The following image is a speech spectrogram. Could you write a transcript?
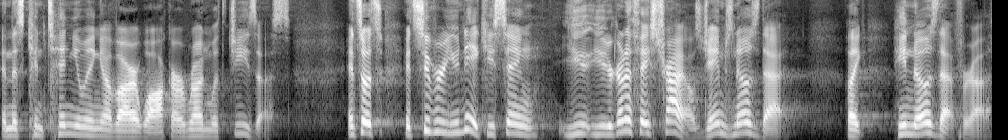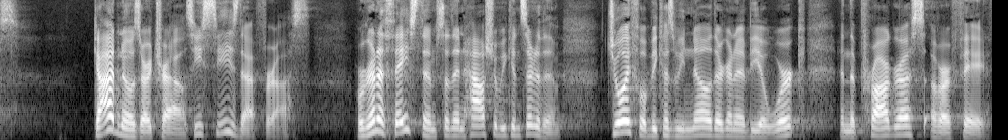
in this continuing of our walk, our run with Jesus. And so it's, it's super unique. He's saying you, you're going to face trials. James knows that. Like, he knows that for us. God knows our trials, He sees that for us. We're going to face them, so then how should we consider them? Joyful because we know they're going to be a work in the progress of our faith.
